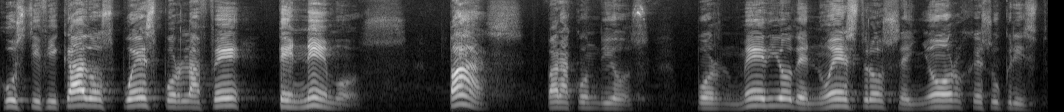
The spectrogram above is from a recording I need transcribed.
justificados pues por la fe tenemos paz para con Dios por medio de nuestro Señor Jesucristo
